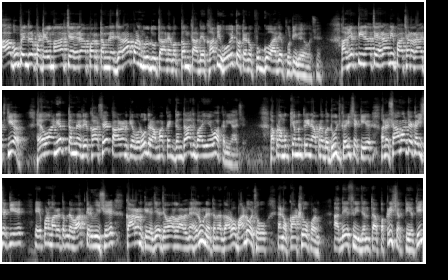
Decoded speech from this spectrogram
આ ભૂપેન્દ્ર પટેલમાં ચહેરા પર તમને જરા પણ મૃદુતા અને મક્કમતા દેખાતી હોય તો તેનો ફુગ્ગો આજે ફૂટી ગયો છે. આ વ્યક્તિના ચહેરાની પાછળ રાજકીય હેવાનિયત તમને દેખાશે કારણ કે વડોદરામાં કંઈક ધંધાજભાઈ એવા કર્યા છે. આપણા મુખ્યમંત્રીને આપણે બધું જ કહી શકીએ અને શા માટે કહી શકીએ એ પણ મારે તમને વાત કરવી છે. કારણ કે જે જવાહરલાલ નહેરુને તમે ગાળો ભાંડો છો, એનો કાંઠલો પણ આ દેશની જનતા પકડી શકતી હતી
